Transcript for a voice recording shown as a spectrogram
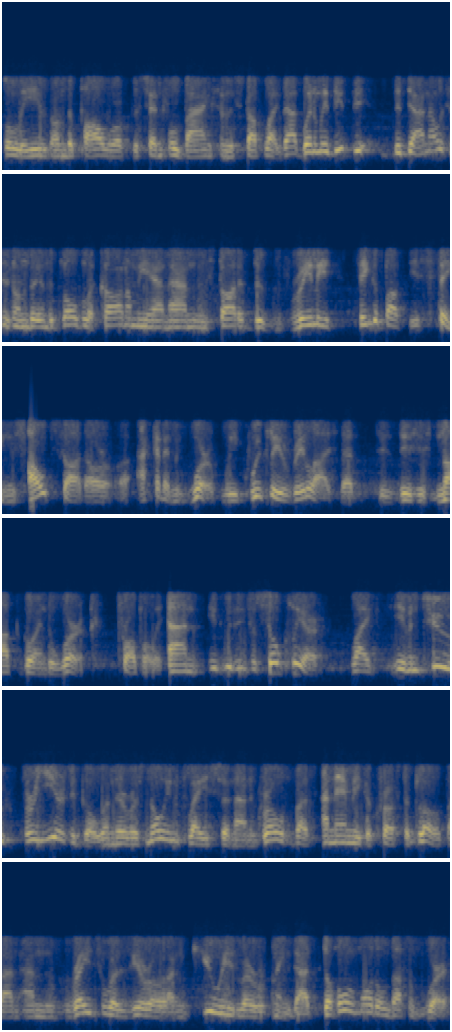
believed on the power of the central banks and stuff like that. When we did the, the analysis on the, the global economy and, and started to really think about these things outside our uh, academic work, we quickly realized that this is not going to work properly. And it, it was so clear like even two, three years ago when there was no inflation and growth was anemic across the globe and, and rates were zero and QEs were running that, the whole model doesn't work.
